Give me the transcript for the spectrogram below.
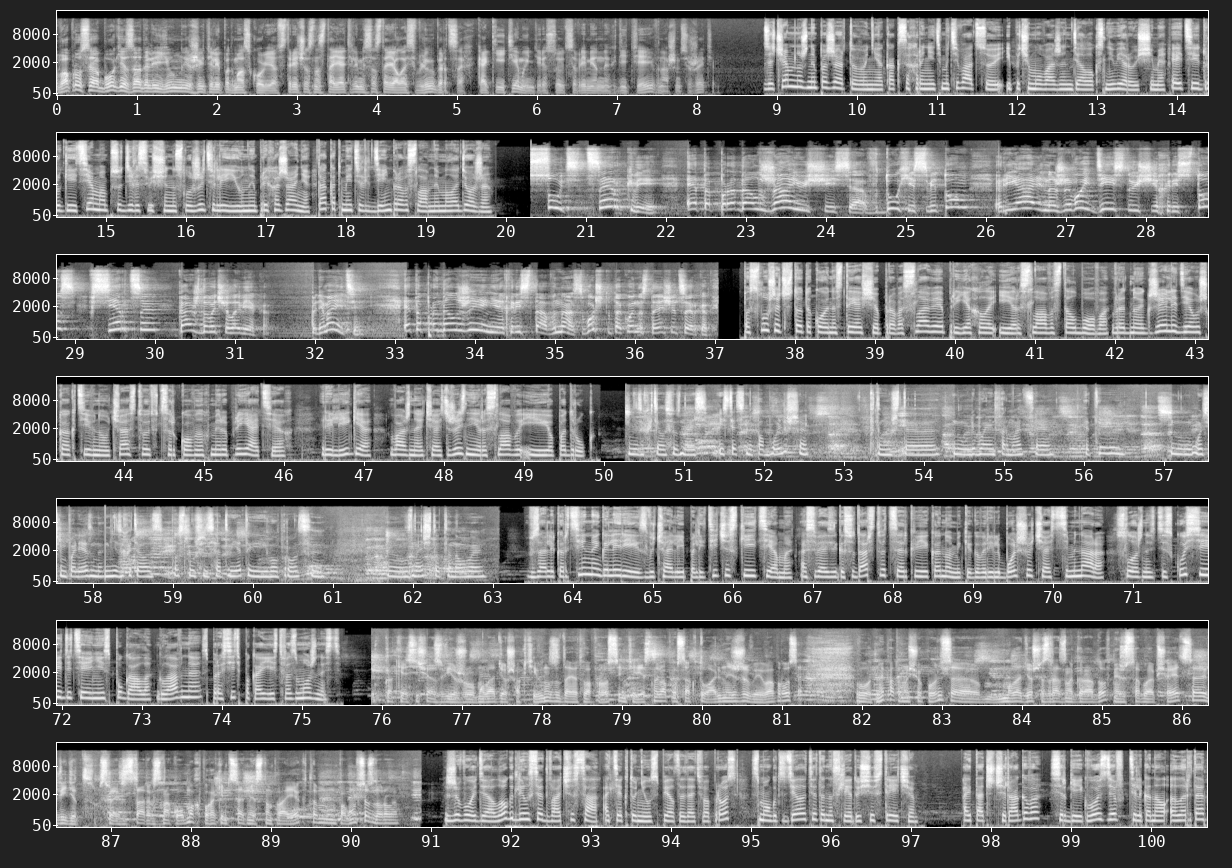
Вопросы о Боге задали юные жители Подмосковья. Встреча с настоятелями состоялась в Люберцах. Какие темы интересуют современных детей в нашем сюжете? Зачем нужны пожертвования, как сохранить мотивацию и почему важен диалог с неверующими? Эти и другие темы обсудили священнослужители и юные прихожане. Так отметили День православной молодежи. Суть церкви – это продолжающийся в Духе Святом реально живой действующий Христос в сердце каждого человека. Понимаете? Это продолжение Христа в нас. Вот что такое настоящая церковь. Послушать, что такое настоящее православие, приехала и Ярослава Столбова. В родной Гжеле девушка активно участвует в церковных мероприятиях. Религия – важная часть жизни Ярославы и ее подруг. Мне захотелось узнать, естественно, побольше, потому что ну, любая информация – это ну, очень полезно. Мне захотелось послушать ответы и вопросы, э, узнать что-то новое. В зале картинной галереи звучали и политические темы. О связи государства, церкви и экономики говорили большую часть семинара. Сложность дискуссии детей не испугала. Главное – спросить, пока есть возможность. Как я сейчас вижу, молодежь активно задает вопросы, интересные вопросы, актуальные, живые вопросы. Вот. Ну и потом еще польза. Молодежь из разных городов между собой общается, видит своих старых знакомых по каким-то совместным проектам. По-моему, все здорово. Живой диалог длился два часа, а те, кто не успел задать вопрос, смогут сделать это на следующей встрече. Айтадж Чирагова, Сергей Гвоздев, телеканал ЛРТ.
